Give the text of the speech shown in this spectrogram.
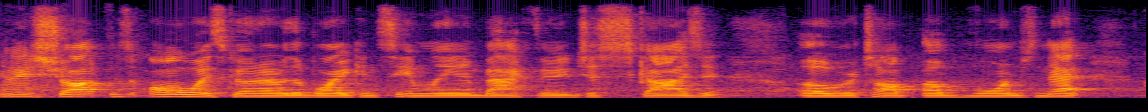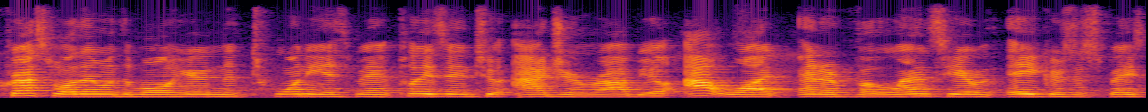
and his shot is always going over the bar. You can see him leaning back there. He just skies it over top of Vorm's net. Cresswell then with the ball here in the 20th minute. Plays into Adrian Rabiot. Out wide, Enner Valencia here with acres of space.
